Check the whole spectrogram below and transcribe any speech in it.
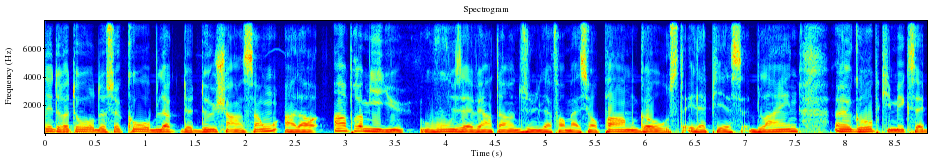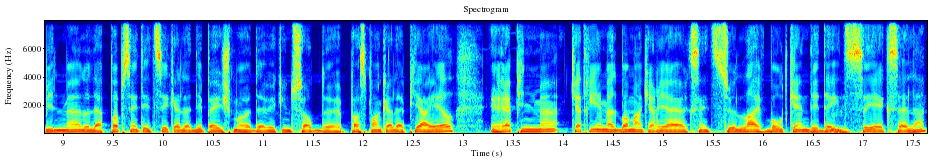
de retour de ce court bloc de deux chansons. Alors, en premier lieu, vous avez entendu la formation Palm Ghost et la pièce Blind, un groupe qui mixe habilement de la pop synthétique à la dépêche mode avec une sorte de post-punk à la PIL. Rapidement, quatrième album en carrière qui s'intitule Lifeboat Candidate, mm. c'est excellent.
